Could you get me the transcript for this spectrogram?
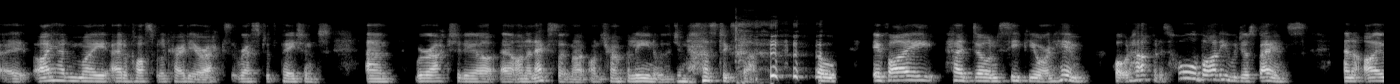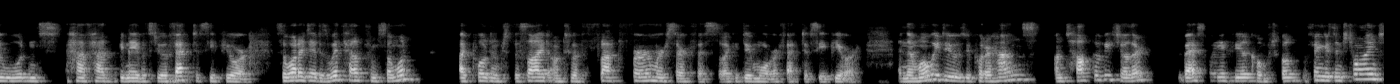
I, I had my out of hospital cardiac arrest with the patient, um, we were actually uh, uh on an exercise mat on a trampoline. It was a gymnastics class. so if I had done CPR on him, what would happen? His whole body would just bounce, and I wouldn't have had been able to do effective CPR. So what I did is with help from someone, I pulled him to the side onto a flat, firmer surface so I could do more effective CPR. And then what we do is we put our hands on top of each other, the best way you feel comfortable, the fingers intertwined,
